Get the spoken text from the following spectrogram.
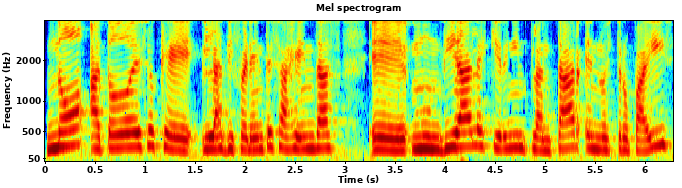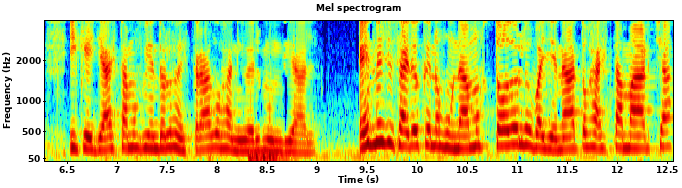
no a todo eso que las diferentes agendas eh, mundiales quieren implantar en nuestro país y que ya estamos viendo los estragos a nivel mundial. Es necesario que nos unamos todos los vallenatos a esta marcha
